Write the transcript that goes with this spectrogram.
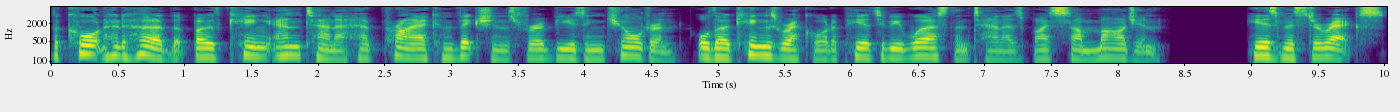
The court had heard that both King and Tanner had prior convictions for abusing children, although King's record appeared to be worse than Tanner's by some margin. Here's Mr. X,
